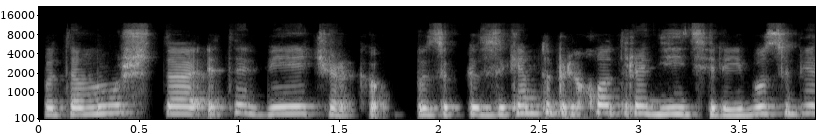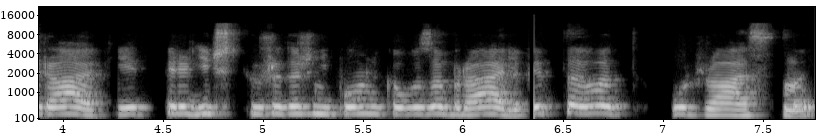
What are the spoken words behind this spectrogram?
Потому что это вечер, за, за кем-то приходят родители, его забирают. Я периодически уже даже не помню, кого забрали. Это вот ужасно.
